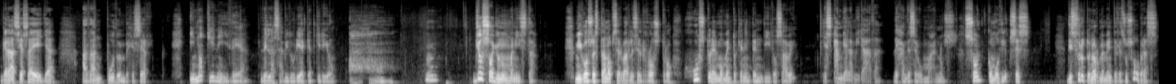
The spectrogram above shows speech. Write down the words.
Gracias a ella, Adán pudo envejecer y no tiene idea de la sabiduría que adquirió. Mm. Yo soy un humanista. Mi gozo está en observarles el rostro justo en el momento que han entendido, ¿sabe? Les cambia la mirada, dejan de ser humanos, son como dioses. Disfruto enormemente de sus obras,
